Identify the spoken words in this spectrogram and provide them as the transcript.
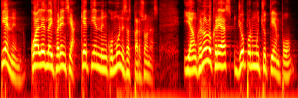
tienen? ¿Cuál es la diferencia? ¿Qué tienen en común esas personas? Y aunque no lo creas, yo por mucho tiempo,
